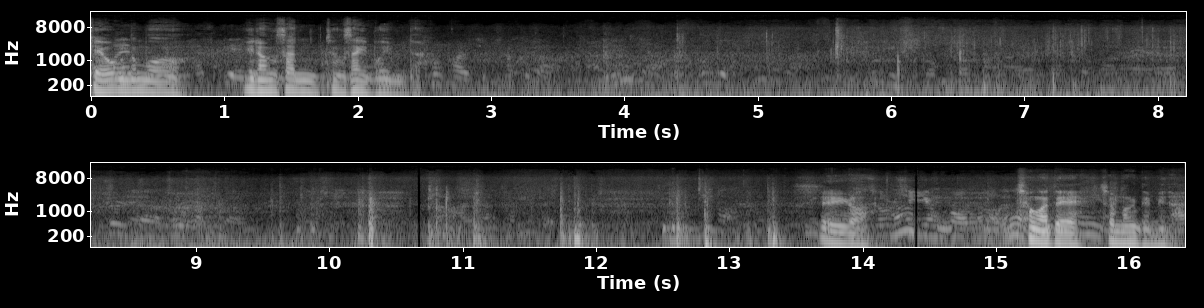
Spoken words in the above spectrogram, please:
계곡 넘어 인왕산 정상이 보입니다. 여기가 청와대 전망대입니다.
